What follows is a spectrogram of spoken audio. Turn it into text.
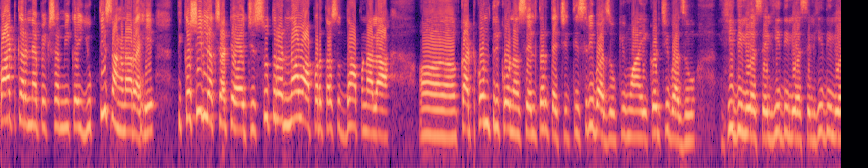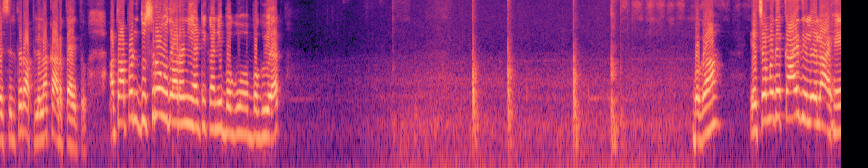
पाठ करण्यापेक्षा मी काही युक्ती सांगणार आहे ती कशी लक्षात ठेवायची? सूत्र न वापरता सुद्धा आपणाला काटकोण काटकोन त्रिकोण असेल तर त्याची तिसरी बाजू किंवा इकडची बाजू ही दिली असेल ही दिली असेल ही दिली असेल तर आपल्याला काढता येतं. आता आपण दुसरं उदाहरण या ठिकाणी बघू बघूयात. बघा याच्यामध्ये काय दिलेलं आहे?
